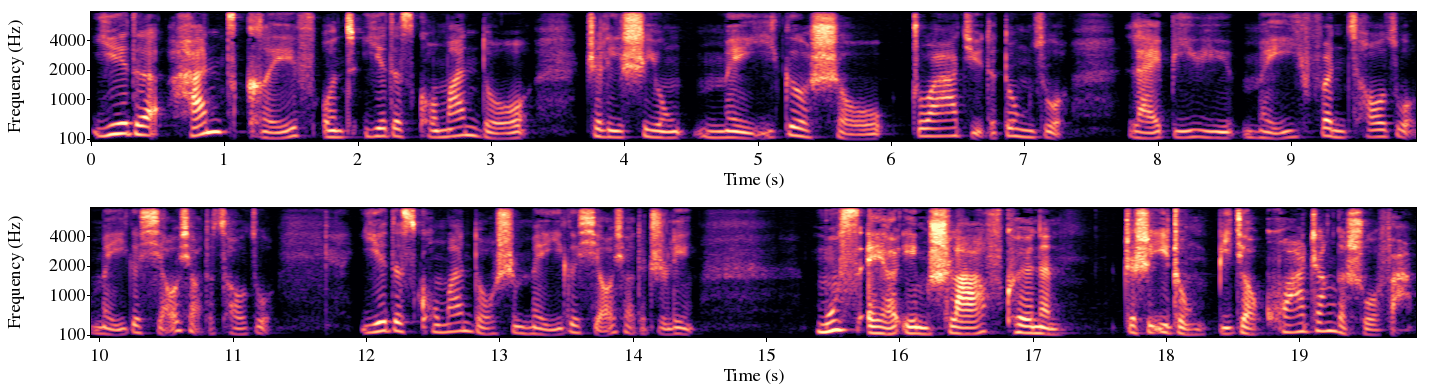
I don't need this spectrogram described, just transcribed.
：“Jeder Handgriff und jedes Kommando。”这里是用每一个手抓举的动作来比喻每一份操作，每一个小小的操作。“Jedes Kommando” 是每一个小小的指令。“Muss er im Schlaf können？” 这是一种比较夸张的说法，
